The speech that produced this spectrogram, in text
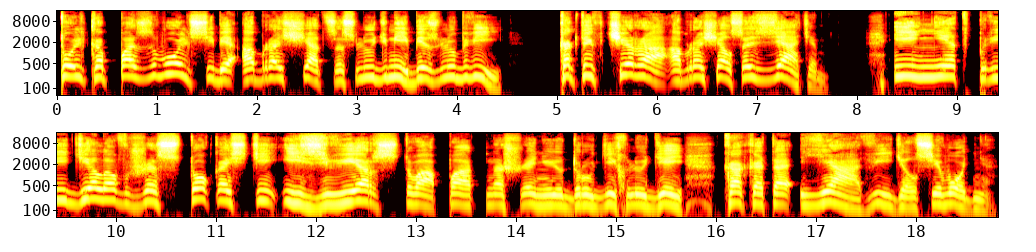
Только позволь себе обращаться с людьми без любви, как ты вчера обращался с зятем. И нет пределов жестокости и зверства по отношению других людей, как это я видел сегодня.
